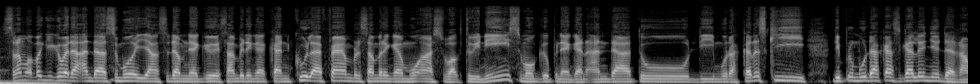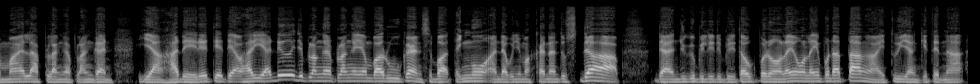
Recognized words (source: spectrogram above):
Selamat pagi kepada anda semua yang sedang berniaga sambil dengarkan Cool FM bersama dengan Muaz waktu ini. Semoga perniagaan anda tu dimurahkan rezeki, dipermudahkan segalanya dan ramailah pelanggan-pelanggan yang hadir. Dia tiap-tiap hari ada je pelanggan-pelanggan yang baru kan sebab tengok anda punya makanan tu sedap dan juga bila diberitahu kepada orang lain, orang lain pun datang. Ha, itu yang kita nak,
